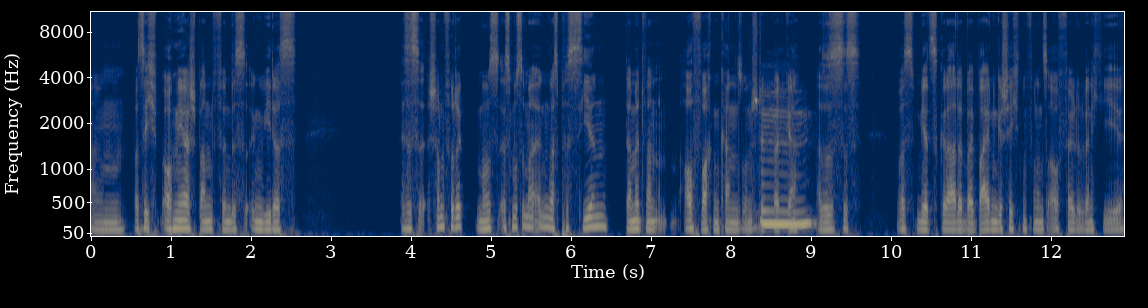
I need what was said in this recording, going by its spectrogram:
Ähm, was ich auch mega spannend finde, ist irgendwie, dass es ist schon verrückt, muss, es muss immer irgendwas passieren, damit man aufwachen kann, so ein Stück mm. weit, gell? Mhm. Also es ist, was mir jetzt gerade bei beiden Geschichten von uns auffällt, und wenn ich die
